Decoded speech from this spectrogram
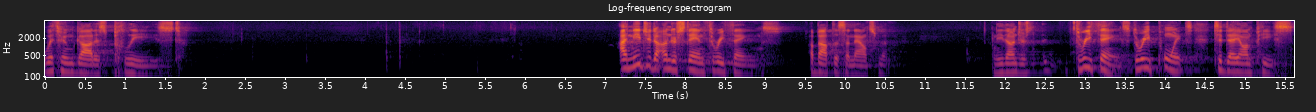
with whom God is pleased. I need you to understand three things about this announcement. Need to understand three things, three points today on peace.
